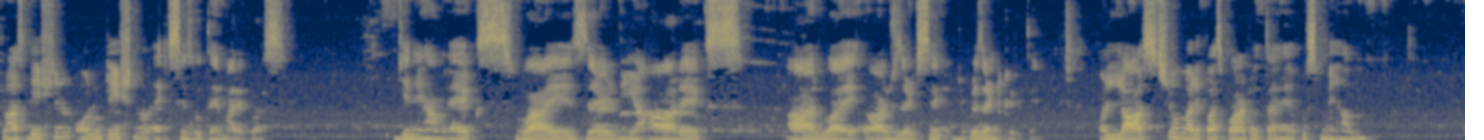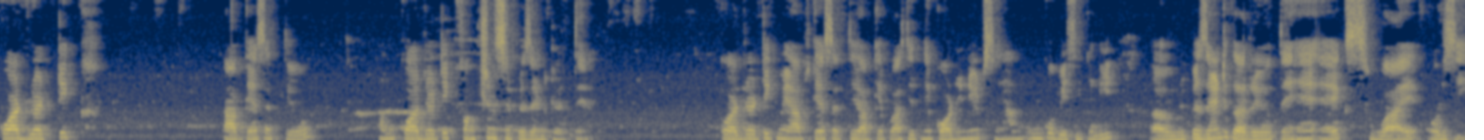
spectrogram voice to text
ट्रांसलेशन और रोटेशनल एक्सेस होते हैं हमारे पास, जिन्हें हम एक्स वाई जेड या R X R Y R Z से रिप्रेजेंट करते हैं। और लास्ट जो हमारे पास पार्ट होता है, उसमें हम क्वाड्रेटिक आप कह सकते हो हम क्वाड्रेटिक फ़ंक्शन से प्रेजेंट करते हैं। क्वाड्रेटिक में आप कह सकते हो आपके पास जितने कोऑर्डिनेट्स हैं हम उनको बेसिकली रिप्रेजेंट कर रहे होते हैं एक्स वाई और जी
